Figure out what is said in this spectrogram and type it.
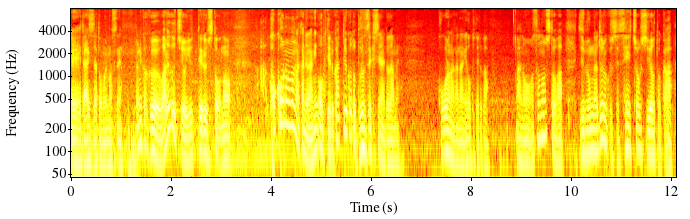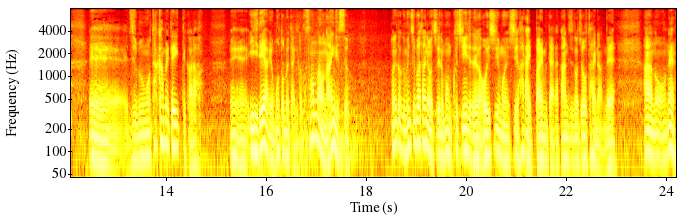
えー、大事だと思いますね。とにかく悪口を言ってる人の心の中で何が起きてるかっていうことを分析しないとダメ。心の中で何が起きてるか。あのその人は自分が努力して成長しようとか、えー、自分を高めていってから、えー、いい出会いを求めたりとかそんなのないんですよ。とにかく道端に落ちてるもん口に入れたら美味しいもんいいし腹いっぱいみたいな感じの状態なんであのね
